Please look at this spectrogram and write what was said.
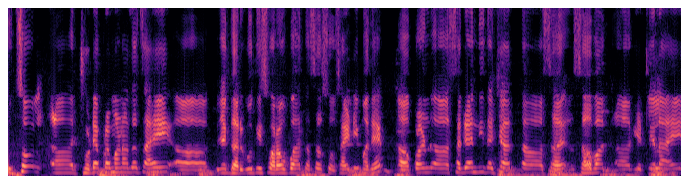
उत्सव छोट्या प्रमाणातच आहे. म्हणजे घरगुती स्वरूपात असं सोसायटीमध्ये पण सगळ्यांनी त्याच्यात सह सहभाग घेतलेला आहे.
